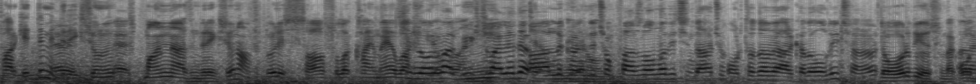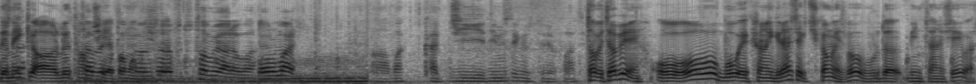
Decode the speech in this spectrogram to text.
fark ettin mi? Evet, Direksiyonu evet. tutman lazım. Direksiyonu hafif böyle sağa sola kaymaya başlıyor Ki normal falan. büyük ihtimalle de ağırlık neden önde oldu? çok fazla olmadığı için daha çok ortada ve arkada olduğu için araba. Doğru diyorsun bak. O Araçta- demek ki ağırlığı tam Tabii, şey yapamamış. Ön tarafı tutamıyor araba. Normal. Bak kaç G yediğimizde gösteriyor Fatih. Tabii tabii. Oo bu ekrana girersek çıkamayız baba. Burada bin tane şey var.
